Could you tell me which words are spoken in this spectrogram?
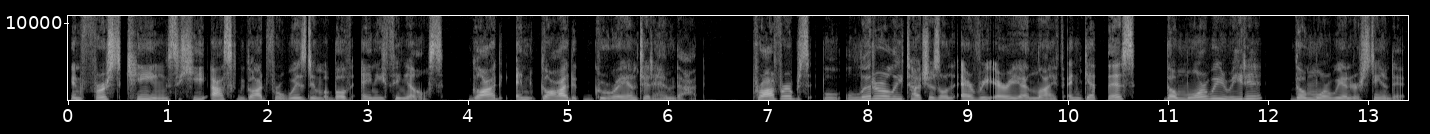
In First Kings, he asked God for wisdom above anything else. God and God granted him that. Proverbs literally touches on every area in life. And get this, the more we read it, the more we understand it.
